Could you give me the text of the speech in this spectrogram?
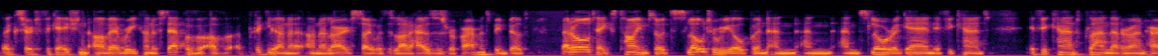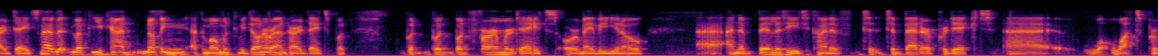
like certification of every kind of step of, of particularly on a on a large site with a lot of houses or apartments being built. That all takes time, so it's slow to reopen and and and slower again if you can't if you can't plan that around hard dates. Now, that, look, you can't. Nothing at the moment can be done around hard dates, but but but but firmer dates or maybe you know. Uh, an ability to kind of to, to better predict uh, what, what's per,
